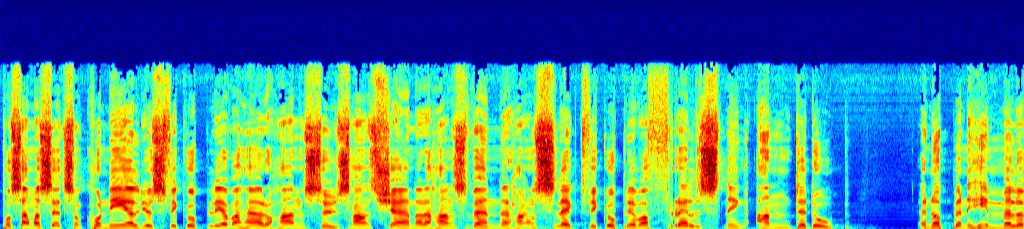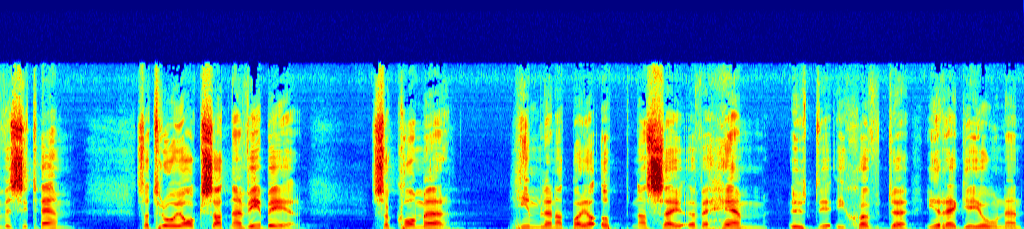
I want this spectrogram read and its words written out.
på samma sätt som Cornelius fick uppleva här och hans hus, hans tjänare, hans vänner, hans släkt fick uppleva frälsning, andedop, en öppen himmel över sitt hem. Så tror jag också att när vi ber så kommer himlen att börja öppna sig över hem ute i Skövde, i regionen,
